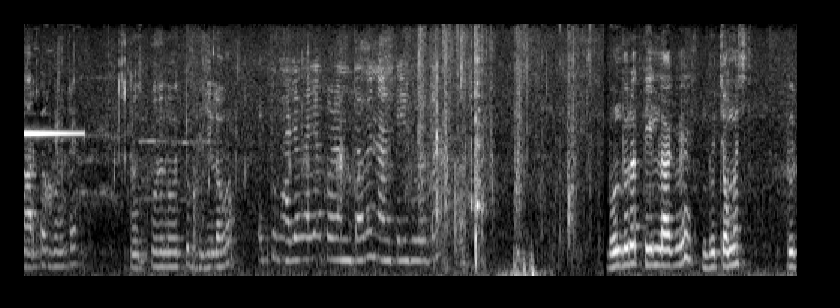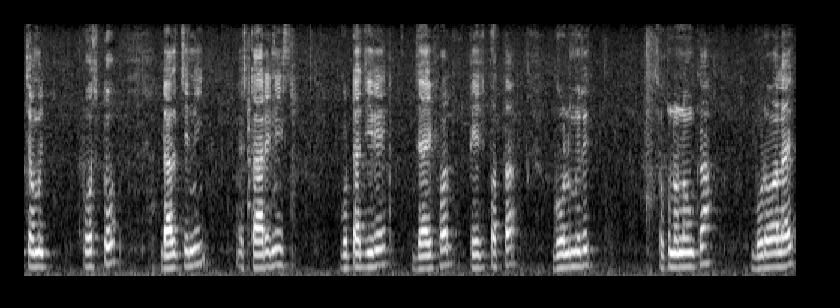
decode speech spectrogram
নারকেল গুঁড়োটা রোস্ট করে নেব একটু ভেজে নেব একটু ভাজা ভাজা করে নিতে হবে নারকেল গুঁড়োটা। বন্ধুরা তিল লাগবে দু চামচ দু চামচ পোস্ত ডালচিনি স্টার ইনিস গোটা জিরে জায়ফল তেজপাতা গোলমরিচ শুকনো লঙ্কা বড়ো এলাচ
